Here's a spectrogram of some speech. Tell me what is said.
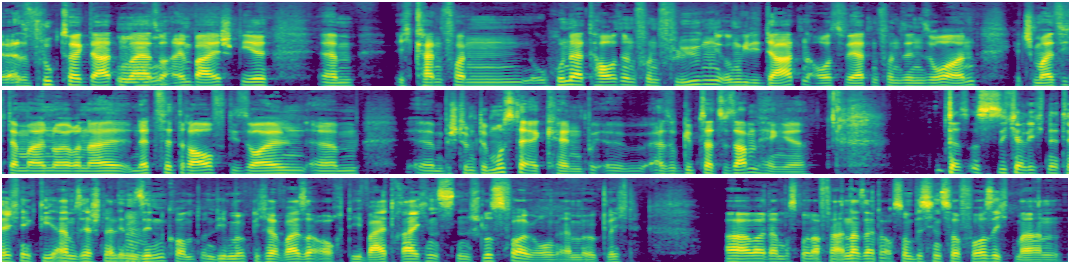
also Flugzeugdaten war ja so mhm. ein Beispiel. Ähm, ich kann von Hunderttausenden von Flügen irgendwie die Daten auswerten von Sensoren. Jetzt schmeiße ich da mal neuronale Netze drauf, die sollen ähm, äh, bestimmte Muster erkennen. Äh, also gibt es da Zusammenhänge? Das ist sicherlich eine Technik, die einem sehr schnell in den hm. Sinn kommt und die möglicherweise auch die weitreichendsten Schlussfolgerungen ermöglicht. Aber da muss man auf der anderen Seite auch so ein bisschen zur Vorsicht mahnen.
